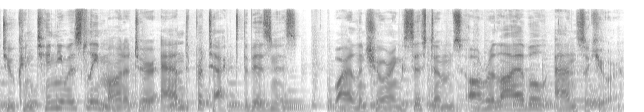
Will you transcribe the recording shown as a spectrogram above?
to continuously monitor and protect the business while ensuring systems are reliable and secure.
